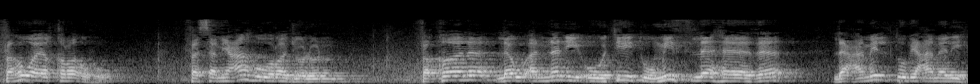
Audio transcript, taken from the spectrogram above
فهو يقرأه فسمعه رجل فقال لو أنني أوتيت مثل هذا لعملت بعمله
